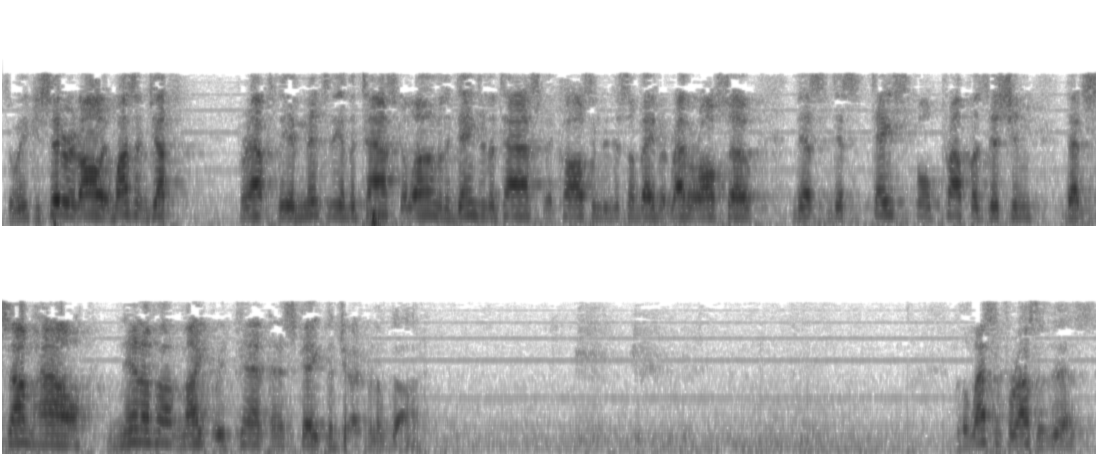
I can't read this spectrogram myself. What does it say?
So when you consider it all, it wasn't just Perhaps the immensity of the task alone or the danger of the task that caused him to disobey, but rather also this distasteful proposition that somehow Nineveh might repent and escape the judgment of God. But the lesson for us is this.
